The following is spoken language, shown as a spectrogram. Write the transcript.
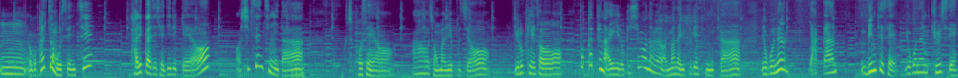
음, 요거 8.5cm 다리까지 재드릴게요. 어, 10cm입니다. 보세요. 아, 정말 예쁘죠? 이렇게 해서 똑같은 아이 이렇게 심어 놓으면 얼마나 예쁘겠습니까? 요거는 약간 민트색, 요거는 귤색,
